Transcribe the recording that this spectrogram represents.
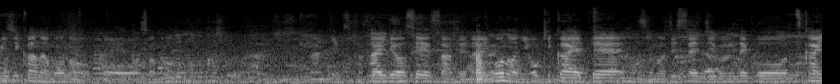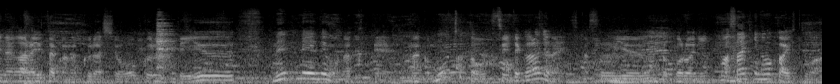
身近なものをこうそのなんていうんですか大量生産でないものに置き換えてその実際自分でこう使いながら豊かな暮らしを送るっていう年齢でもなくてなんかもうちょっと落ち着いてからじゃないですかそういうところに、まあ、最近の若い人は、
